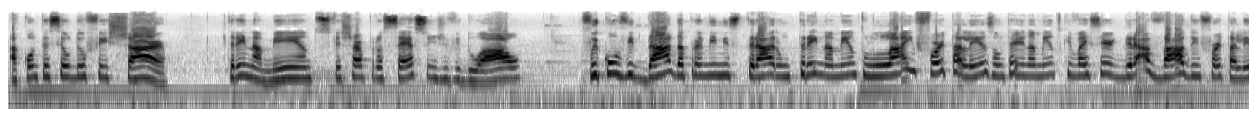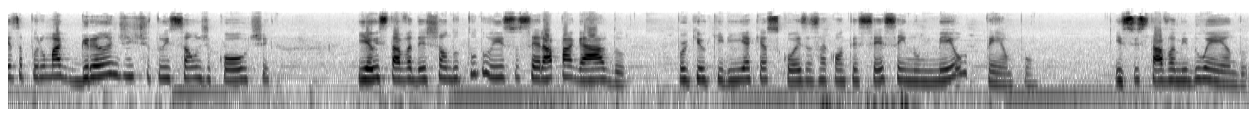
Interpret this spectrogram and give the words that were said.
aconteceu de eu fechar treinamentos, fechar processo individual. Fui convidada para ministrar um treinamento lá em Fortaleza, um treinamento que vai ser gravado em Fortaleza por uma grande instituição de coaching e eu estava deixando tudo isso ser apagado, porque eu queria que as coisas acontecessem no meu tempo. Isso estava me doendo.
